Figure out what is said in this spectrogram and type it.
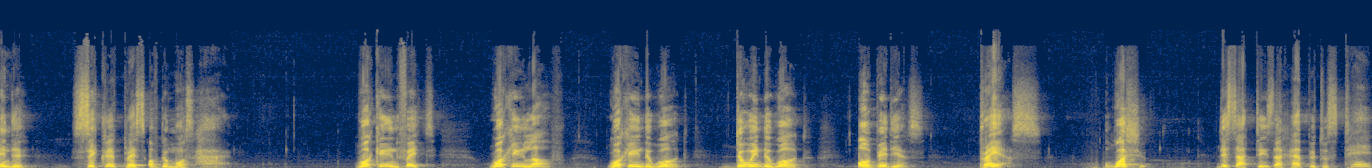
in the secret place of the Most High, walking in faith, walking in love, walking in the Word, doing the Word, obedience, prayers, worship, these are things that help you to stay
